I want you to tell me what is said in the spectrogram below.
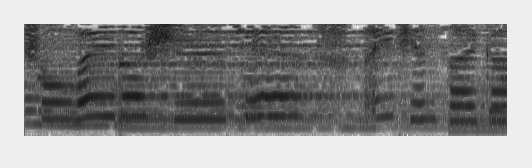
周围的世界每天在改。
